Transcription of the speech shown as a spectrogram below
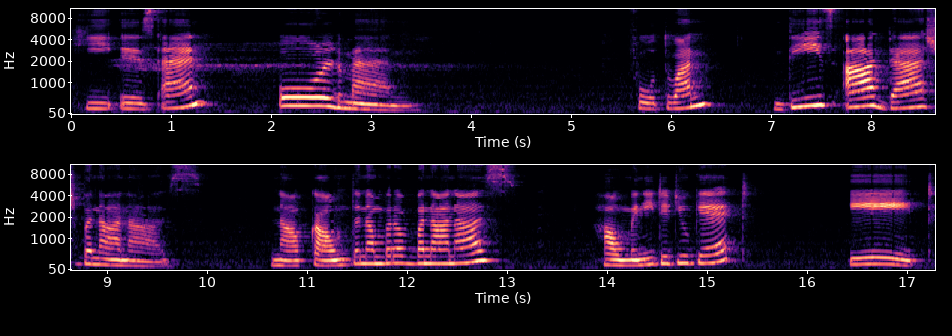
He is an old man. Fourth one, these are dash bananas. Now count the number of bananas. How many did you get? Eight.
